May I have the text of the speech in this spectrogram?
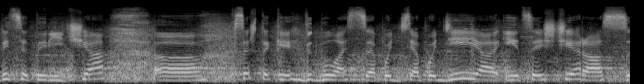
30-річчя е, все ж таки відбулася ця подія, і це ще раз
